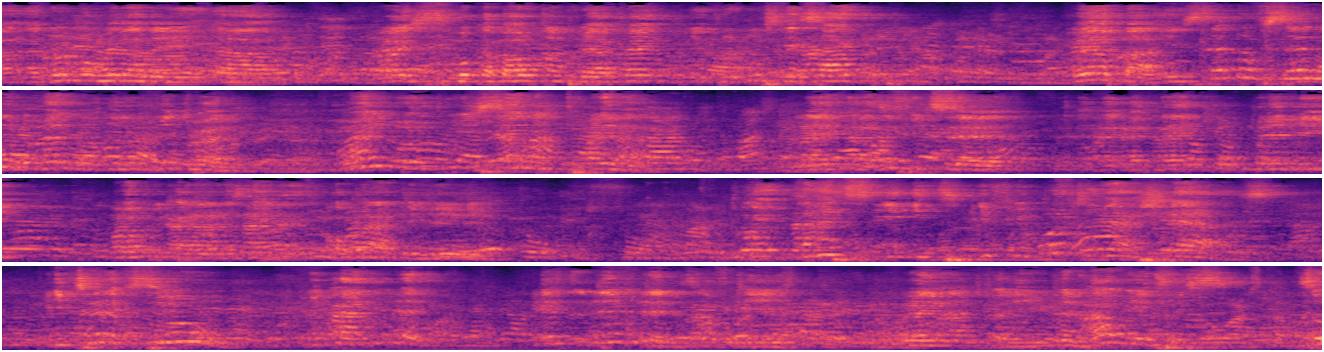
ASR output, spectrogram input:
I don't know whether the uh, spoke about it, we are trying to introduce the circle whereby instead of sending money individually, why don't we send it together? Like as if it's a, like, like maybe what we can understand as cooperative union. Because that's it. If you put here shares, it helps you. You can even get the dividends of the when actually you can have interest. So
